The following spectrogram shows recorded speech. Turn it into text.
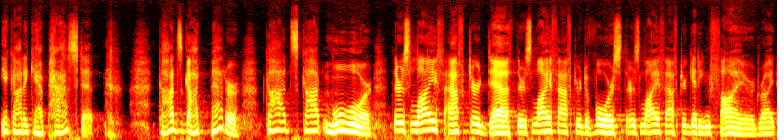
you got to get past it. God's got better. God's got more. There's life after death. There's life after divorce. There's life after getting fired, right?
